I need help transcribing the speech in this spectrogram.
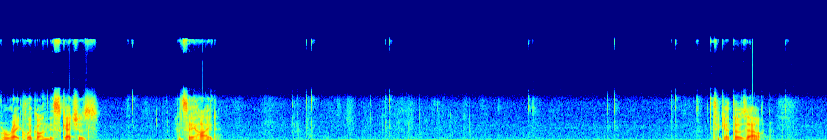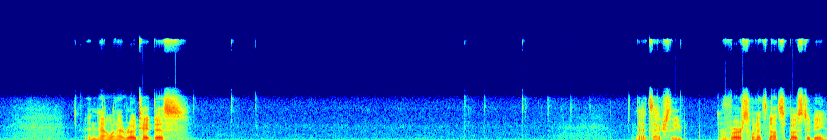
or right click on the sketches and say hide. to get those out. And now when I rotate this, that's actually reverse when it's not supposed to be.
